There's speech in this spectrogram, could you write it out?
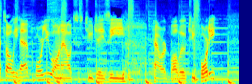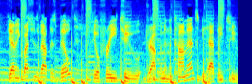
that's all we have for you on Alex's 2JZ powered Volvo 240. If you have any questions about this build, feel free to drop them in the comments. Be happy to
